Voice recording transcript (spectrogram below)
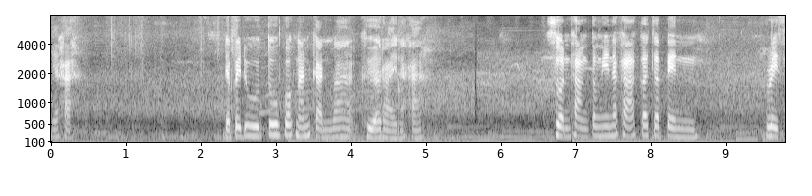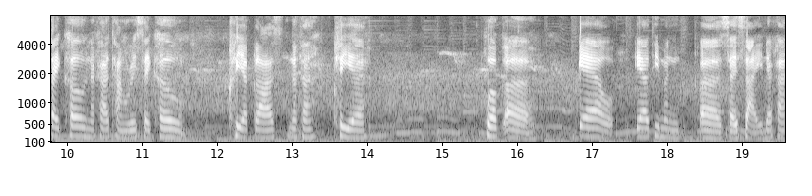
เนี่ยค่ะ เดี๋ยวไปดูตู้พวกนั้นกันว่าคืออะไรนะคะ ส่วนถังตรงนี้นะคะก็จะเป็น Recycle นะคะถัง Recycle Clear Glass นะคะ Clear พวกเอ่อแก้วแก้วที่มันเอ่อใสๆนะคะ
